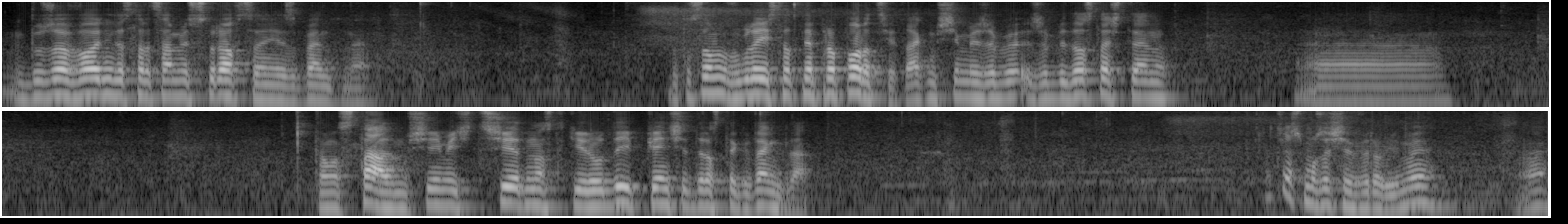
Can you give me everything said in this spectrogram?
Dużo wolniej dostarczamy surowce niezbędne. Bo to są w ogóle istotne proporcje, tak? Musimy, żeby, żeby dostać ten... E, tą stal, musimy mieć 3 jednostki rudy i 5 jednostek węgla. Chociaż może się wyrobimy. No.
